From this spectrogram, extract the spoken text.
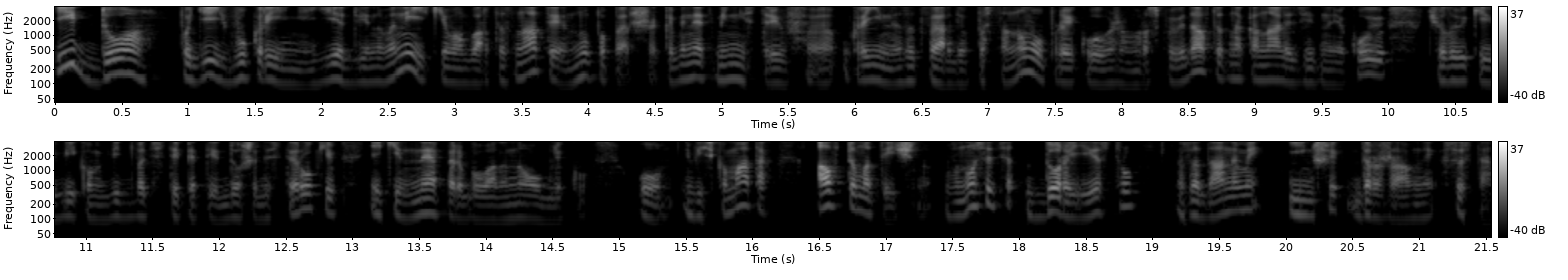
І до подій в Україні є дві новини, які вам варто знати. Ну, по-перше, Кабінет міністрів е, України затвердив постанову, про яку я вже вам розповідав тут на каналі, згідно якою чоловіки віком від 25 до 60 років, які не перебували на обліку у військоматах, автоматично вносяться до реєстру за даними інших державних систем.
